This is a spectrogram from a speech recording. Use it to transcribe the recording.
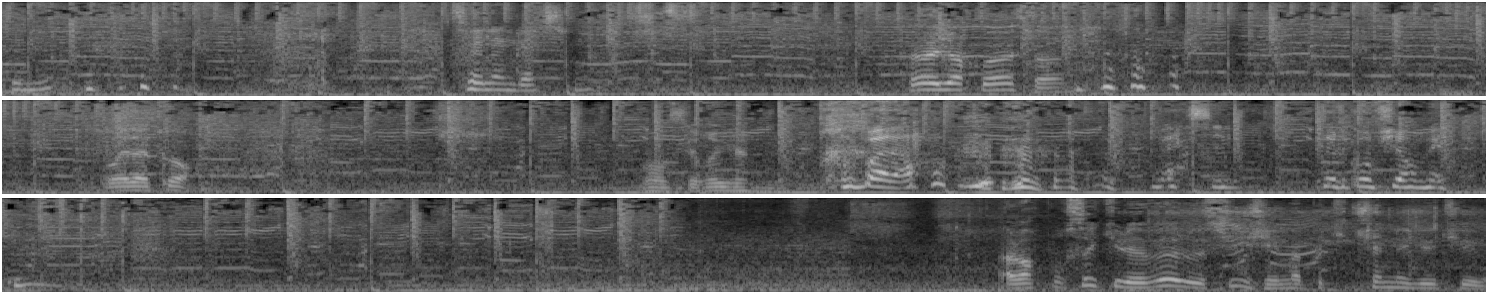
traîner C'est un garçon. Ça veut dire quoi ça Ouais d'accord. Bon c'est regardé. voilà. Merci de le confirmer. Alors pour ceux qui le veulent aussi, j'ai ma petite chaîne de YouTube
